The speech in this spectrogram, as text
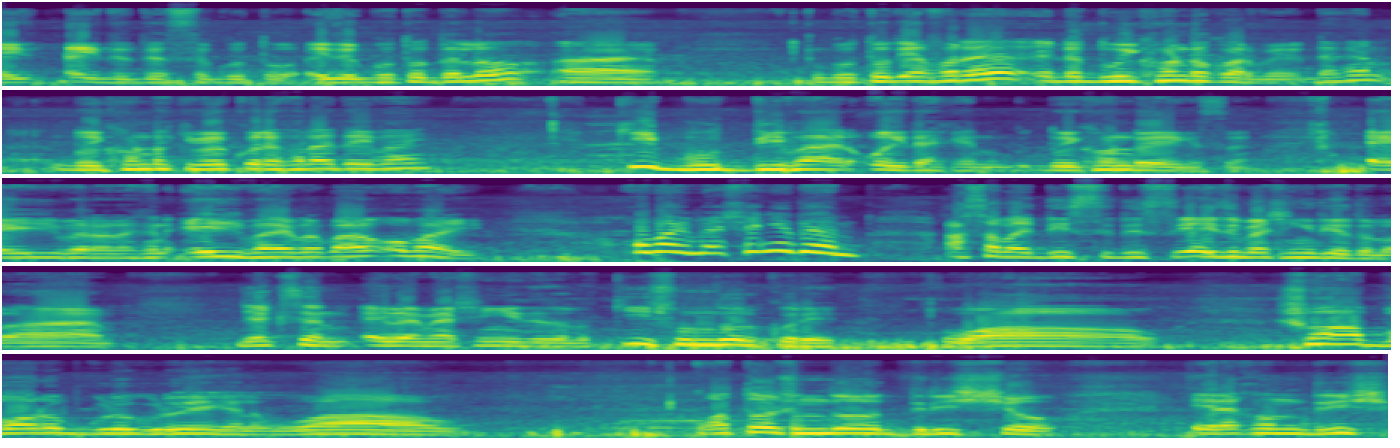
এই এই যে দিচ্ছে গুঁতো। এই যে গুঁতো দিল গুঁতো দেওয়ার পরে এটা দুই খণ্ড করবে। দেখেন, দুই খণ্ড কীভাবে করে ফেলায় দেয় ভাই? কি বুদ্ধি ভাই ওই দেখেন, দুই খণ্ড হয়ে গেছে। এইবার দেখেন, এই ভাই ও ভাই ও ভাই মেশিংয়ে দেন। আচ্ছা ভাই, দিচ্ছি দিচ্ছি। এই যে মেশিং দিয়ে দিলো হ্যাঁ। দেখছেন? এই ভাই মেশিংয়ে দিয়ে দিলো। কী সুন্দর করে। ওয়াও, সব বরফ গুঁড়ো গুঁড়ো হয়ে গেল। ওয়াও। কত সুন্দর দৃশ্য, এরকম দৃশ্য,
